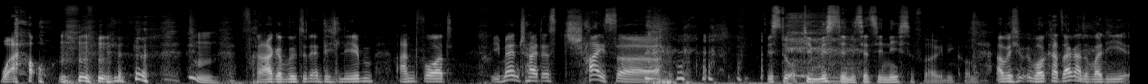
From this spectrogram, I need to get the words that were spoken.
wow. Hm. Frage, willst du denn endlich leben? Antwort, die Menschheit ist scheiße. Bist du Optimistin, ist jetzt die nächste Frage, die kommt. Aber ich wollte gerade sagen, also weil die,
